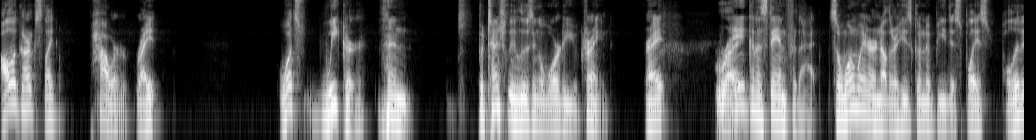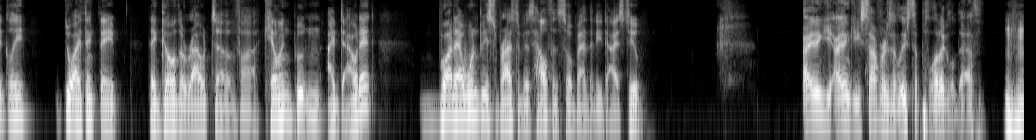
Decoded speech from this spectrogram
oligarchs like power, right? What's weaker than potentially losing a war to Ukraine, right? Right. He ain't going to stand for that. So one way or another, he's going to be displaced politically do I think they they go the route of uh, killing Putin? I doubt it, but I wouldn't be surprised if his health is so bad that he dies too. I think he, I think he suffers at least a political death. Mm-hmm.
